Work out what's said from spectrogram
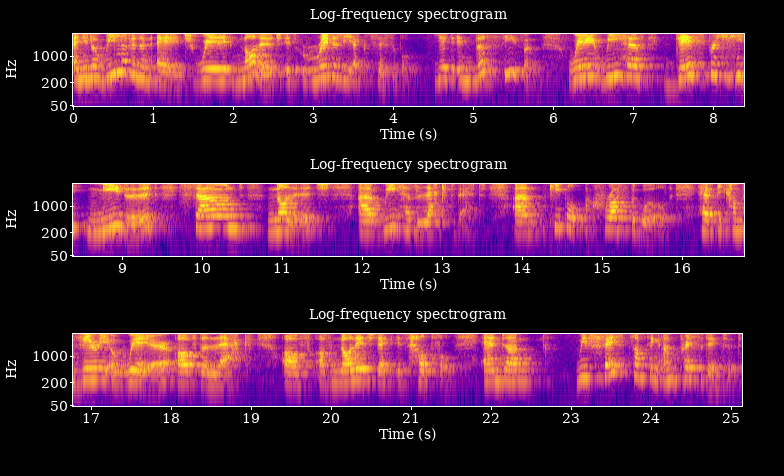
And you know, we live in an age where knowledge is readily accessible. Yet in this season, where we have desperately needed sound knowledge, uh, we have lacked that. Um, people across the world have become very aware of the lack of, of knowledge that is helpful. And um, we've faced something unprecedented.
